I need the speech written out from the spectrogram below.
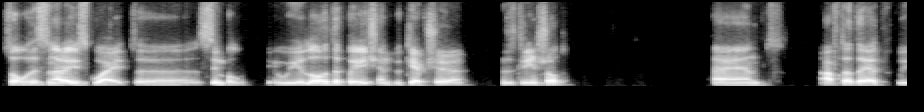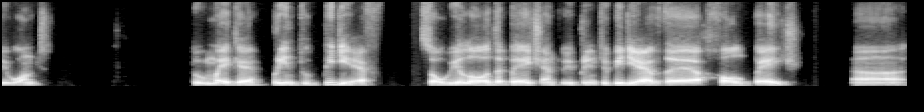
So the scenario is quite uh, simple. We load the page and we capture the screenshot. And after that, we want to make a print to PDF. So we load the page and we print to PDF the whole page. Uh,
